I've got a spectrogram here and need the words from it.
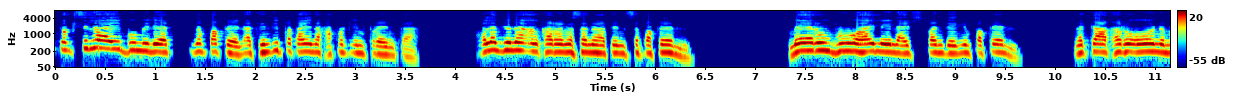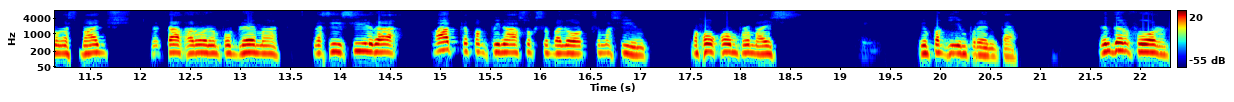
pag sila ay bumili at, ng papel at hindi pa tayo nakapag-imprenta, alam nyo na ang karanasan natin sa papel. Merong buhay, may lifespan din yung papel. Nagkakaroon ng mga smudge, nagkakaroon ng problema, nasisira, at kapag pinasok sa balot, sa machine, mako-compromise yung pag-iimprenta. And therefore,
